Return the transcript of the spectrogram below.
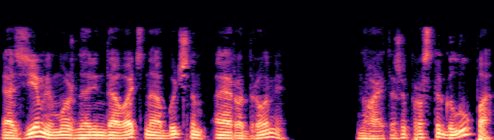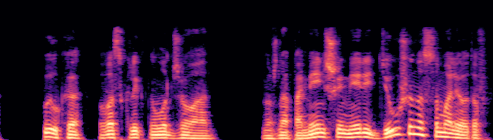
а землю можно арендовать на обычном аэродроме. Но это же просто глупо, пылко воскликнула Джоан. Нужна по меньшей мере дюжина самолетов,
